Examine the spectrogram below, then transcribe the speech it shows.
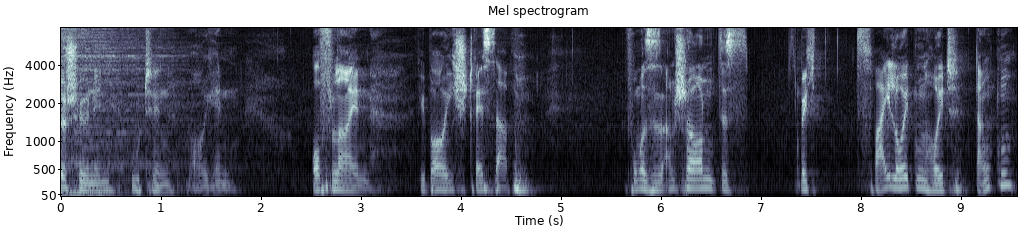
wunderschönen guten Morgen. Offline, wie baue ich Stress ab? Bevor wir uns das anschauen, das, ich möchte zwei Leuten heute danken,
